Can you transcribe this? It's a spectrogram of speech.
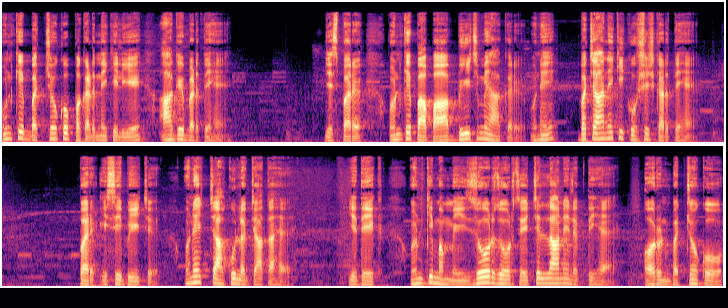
उनके बच्चों को पकड़ने के लिए आगे बढ़ते हैं, जिस पर उनके पापा बीच में आकर उन्हें बचाने की कोशिश करते हैं। पर इसी बीच उन्हें चाकू लग जाता है। ये देख उनकी मम्मी ज़ोर ज़ोर से चिल्लाने लगती है। और उन बच्चों को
